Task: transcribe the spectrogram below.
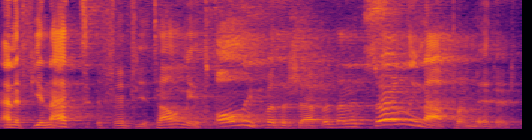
And if you're not, if, if you're telling me it's only for the shepherd, then it's certainly not permitted.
